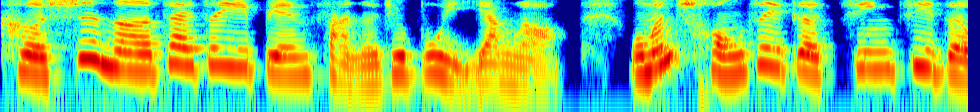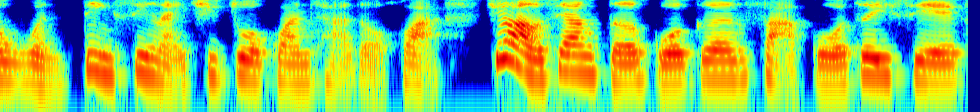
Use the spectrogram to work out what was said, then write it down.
可是呢，在这一边反而就不一样了。我们从这个经济的稳定性来去做观察的话，就好像德国跟法国这些。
